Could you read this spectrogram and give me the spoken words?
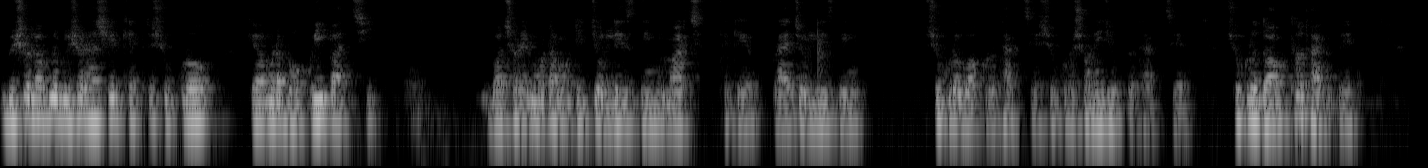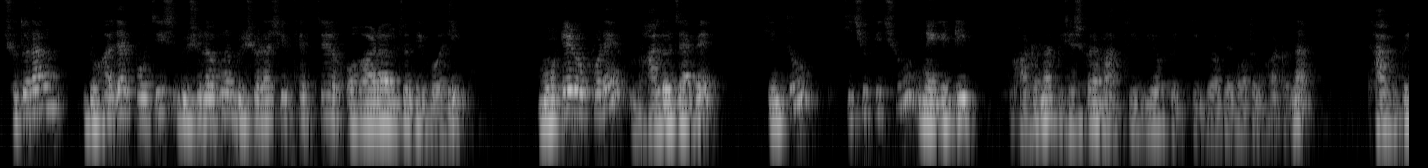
বিশ্বলগ্ন বিশ্বরাশির ক্ষেত্রে শুক্রকে আমরা বকরি পাচ্ছি। বছরের মোটামুটি চল্লিশ দিন, মার্চ থেকে প্রায় চল্লিশ দিন শুক্র বক্র থাকছে, শুক্র শনিযুক্ত থাকছে, শুক্র দগ্ধ থাকবে। সুতরাং দু হাজার পঁচিশ বিশ্বলগ্ন বৃষরাশির ক্ষেত্রে ওভারঅল যদি বলি, মোটের ওপরে ভালো যাবে, কিন্তু কিছু কিছু নেগেটিভ ঘটনা, বিশেষ করে মাতৃবিয়োগ, পিতৃবিয়োগের মতন ঘটনা থাকবে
